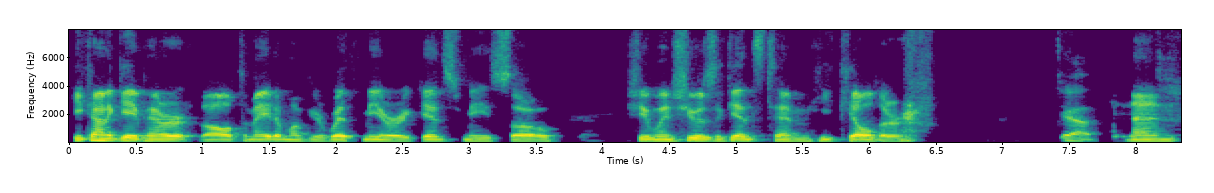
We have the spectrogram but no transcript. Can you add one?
He kind of gave her the ultimatum of "you're with me or against me." So she, when she was against him, he killed her. Yeah. And then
